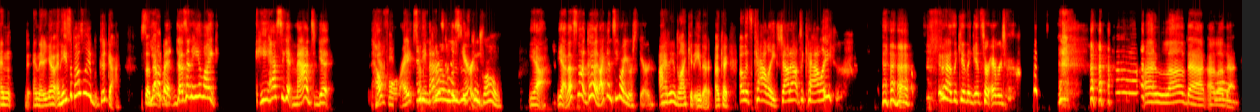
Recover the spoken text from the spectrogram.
And and there you go. And he's supposedly a good guy. So yeah, but doesn't he like he has to get mad to get helpful, right? So I mean that is kind of scary. control. Yeah. Yeah, that's not good. I can see why you were scared. I didn't like it either. Okay. Oh, it's Callie. Shout out to Callie, who has a kid that gets her every time. I love that. I love that.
